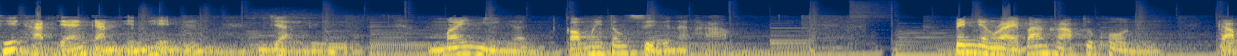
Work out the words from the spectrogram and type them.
ที่ขัดแย้งกันเห็นเห็น อย่าลืม ไม่มีเงินก็ไม่ต้องซื้อนะครับ เป็นอย่างไรบ้างครับทุกคนกับ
